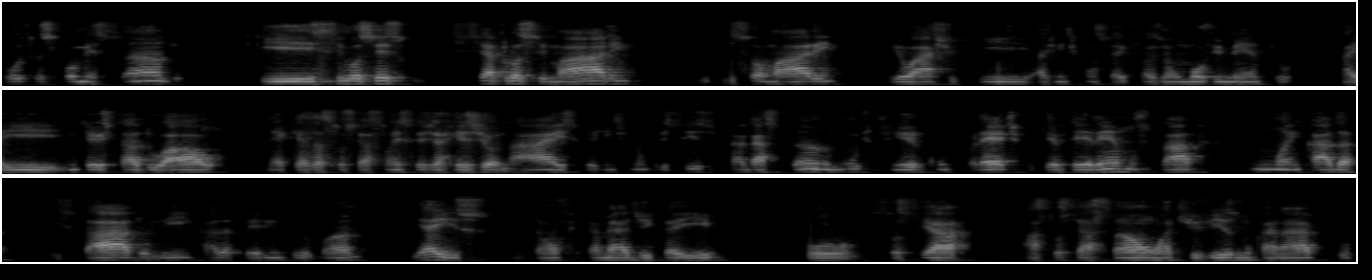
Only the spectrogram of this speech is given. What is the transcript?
outras começando, e se vocês se aproximarem e somarem, eu acho que a gente consegue fazer um movimento aí interestadual né, que as associações sejam regionais, que a gente não precise ficar gastando muito dinheiro com frete, porque teremos tá, uma em cada estado ali, em cada perímetro urbano, e é isso. Então, fica a minha dica aí, por associar a associação, o ativismo canábico,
